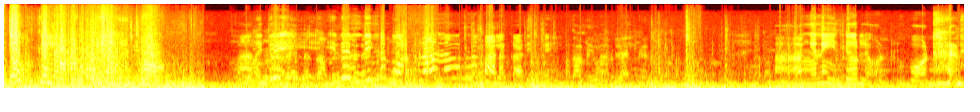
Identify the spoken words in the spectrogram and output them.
ഇതൊക്കെ ലോറിയാണ് കേട്ടോ ഇത് ഇത് എന്തിന്റെ ബോർഡറാണെന്ന് പറഞ്ഞ? പാലക്കാടിന്റെ. ആ, അങ്ങനെ ഇൻഡോർ ബോർഡറാണ്.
